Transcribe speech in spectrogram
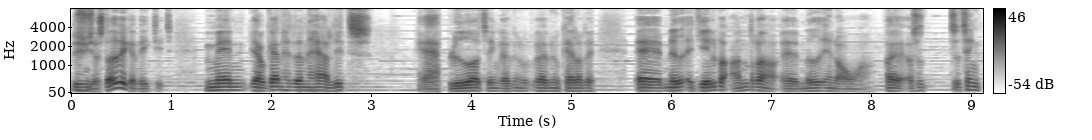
Det synes jeg stadigvæk er vigtigt. Men jeg vil gerne have den her lidt ja, blødere ting, hvad vi nu, hvad vi nu kalder det, øh, med at hjælpe andre øh, med ind over. Og, og så, så tænk,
